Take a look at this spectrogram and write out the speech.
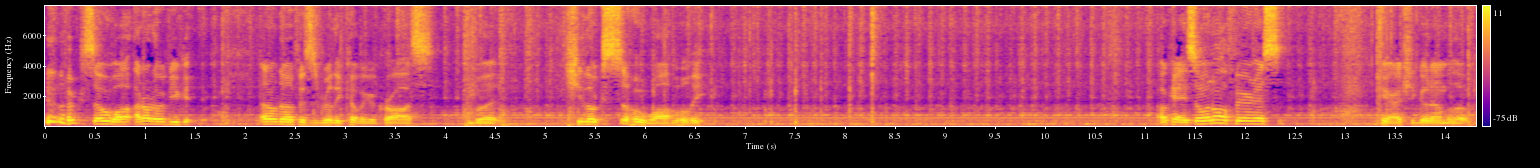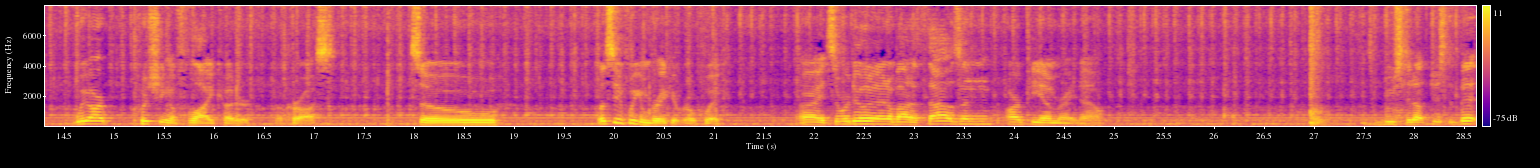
It looks so wo- I don't know if you could. I don't know if this is really coming across, but she looks so wobbly. Okay, so in all fairness, here I should go down below. We are pushing a fly cutter across. So let's see if we can break it real quick. Alright, so we're doing about a thousand RPM right now. Boost it up just a bit.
